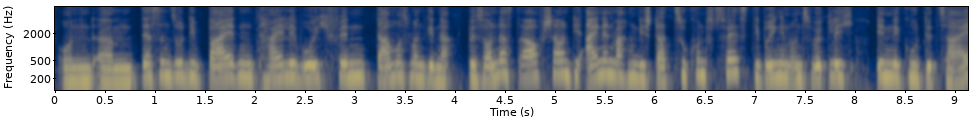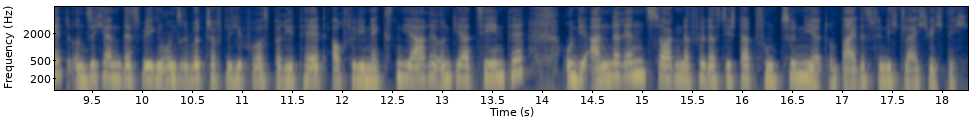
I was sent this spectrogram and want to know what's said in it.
Und ähm, das sind so die beiden Teile, wo ich finde, da muss man besonders drauf schauen. Die einen machen die Stadt zukunftsfest, die bringen uns wirklich in eine gute Zeit und sichern deswegen unsere wirtschaftliche Prosperität auch für die nächsten Jahre und Jahrzehnte. Und die anderen sorgen dafür, dass die Stadt funktioniert. Und beides finde ich gleich wichtig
